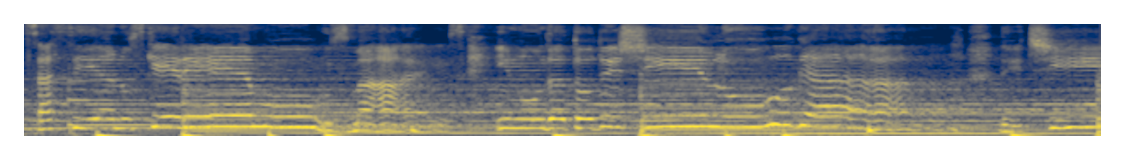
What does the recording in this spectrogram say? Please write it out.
Sacia-nos, queremos mais. Inunda todo este lugar de ti.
